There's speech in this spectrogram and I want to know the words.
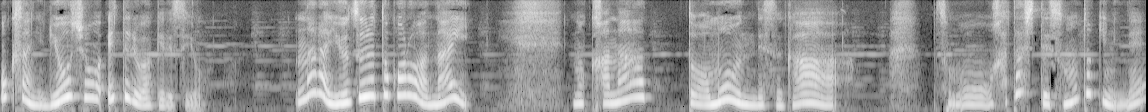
奥さんに了承を得てるわけですよ。なら譲るところはないのかなとは思うんですが、その、果たしてその時にね、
